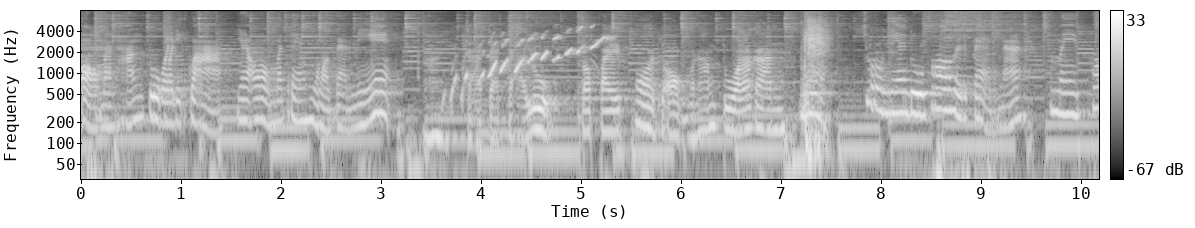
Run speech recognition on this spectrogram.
ออกมาทั้งตัวดีกว่า อย่าออกมาแต่หัวแบบนี้ จ่าจ่าจ่าลูก ต่อไปพ่อจะออกมาทั้งตัวแล้วกัน เนี่ย ช่วงเนี้ยดูพ่อแปลกๆนะทำไมพ่อ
